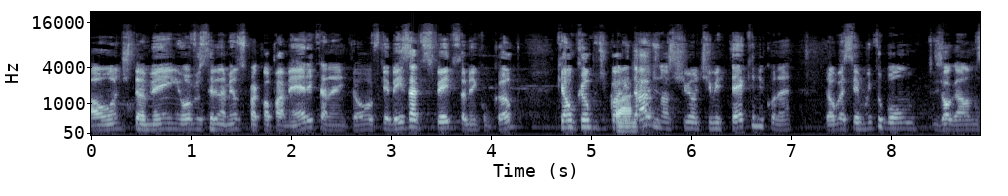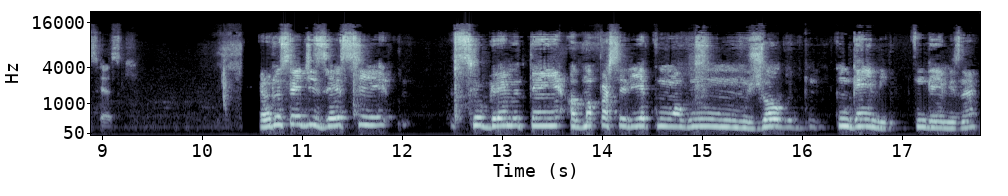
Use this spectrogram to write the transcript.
aonde também houve os treinamentos para a Copa América, né? Então eu fiquei bem satisfeito também com o campo, que é um campo de qualidade, nosso time é um time técnico, né? Então vai ser muito bom jogar lá no Sesc. Eu não sei dizer se se o Grêmio tem alguma parceria com algum jogo, com game, com games, né?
